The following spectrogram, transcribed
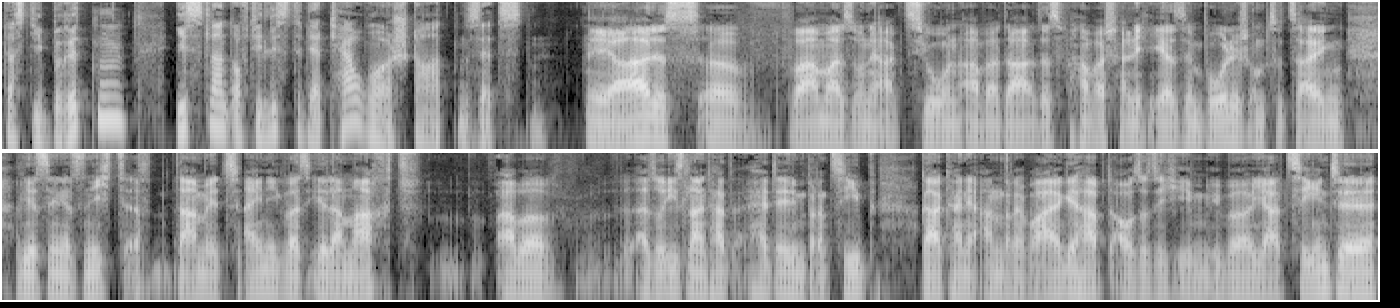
dass die Briten Island auf die Liste der Terrorstaaten setzten. Ja, das äh, war mal so eine Aktion, aber da das war wahrscheinlich eher symbolisch, um zu zeigen, wir sind jetzt nicht äh, damit einig, was ihr da macht. Aber also Island hat, hätte im Prinzip gar keine andere Wahl gehabt, außer sich eben über Jahrzehnte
